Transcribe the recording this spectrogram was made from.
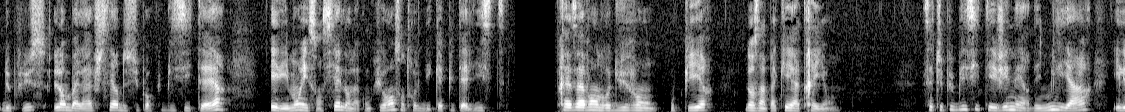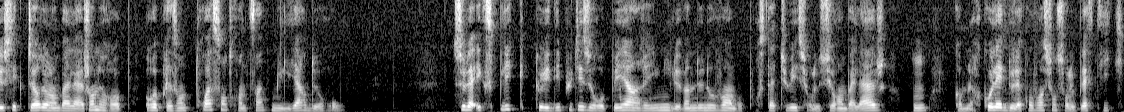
De plus, l'emballage sert de support publicitaire, élément essentiel dans la concurrence entre les capitalistes, prêts à vendre du vent ou pire, dans un paquet attrayant. Cette publicité génère des milliards et le secteur de l'emballage en Europe représente 335 milliards d'euros. Cela explique que les députés européens réunis le 22 novembre pour statuer sur le suremballage ont, comme leurs collègues de la Convention sur le plastique,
